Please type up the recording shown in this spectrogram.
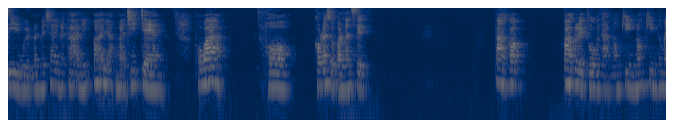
สี่หมื่นมันไม่ใช่นะคะ อันนี้ป้าอยากมาชี้แจง เพราะว่าพอ เขาได้สดวันนั้นเสร็จ ป้าก็ ป้าก็เลยโทรไปถามน้องคิง น้องคิงทำไม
